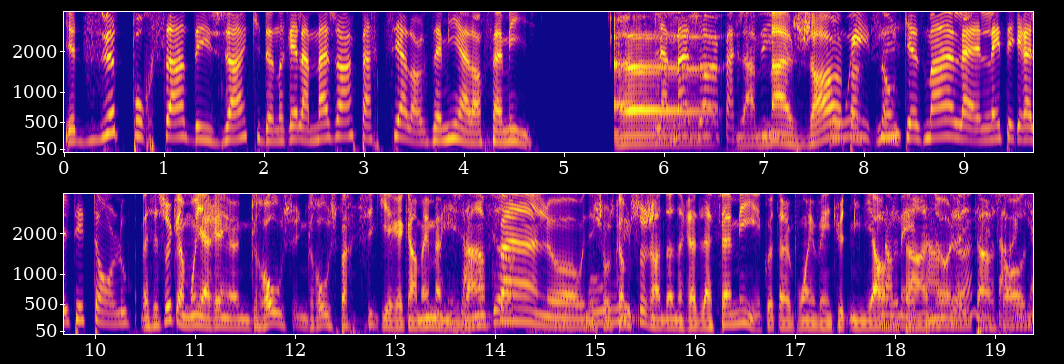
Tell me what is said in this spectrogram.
il y a 18% des gens qui donneraient la majeure partie à leurs amis et à leur famille. Euh, La majeure partie. La majeure oui, partie? donc quasiment l'intégralité de ton lot. Ben, c'est sûr que moi, il y aurait une grosse, une grosse partie qui irait quand même à Mais mes enfants, là, ou des Oui, choses oui. comme ça. J'en donnerais de la famille. Écoute, 1,28 milliard, t'en as, là, donnes, il t'en mais sort des.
